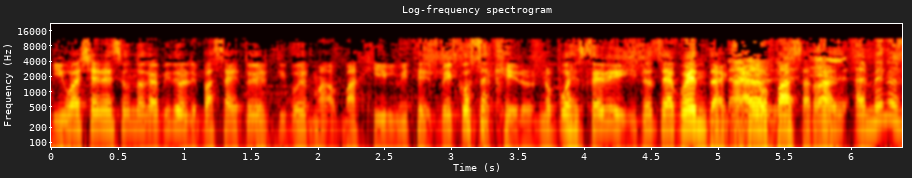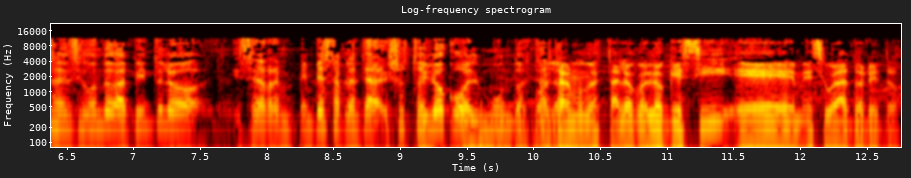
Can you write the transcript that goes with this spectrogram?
Igual ya en el segundo capítulo le pasa de todo el tipo de más, más Gil, ¿viste? Ve cosas que no, no puede ser y no se da cuenta, que No, algo no, pasa al- raro. Al, menos en el segundo capítulo se re- empieza a plantear, ¿yo estoy loco o el mundo está hasta el loco? mundo está loco. Lo que sí eh, es igual a Toreto.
